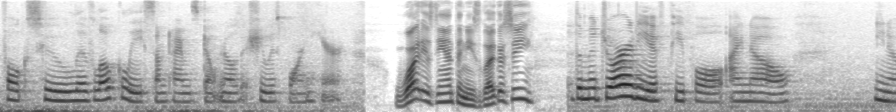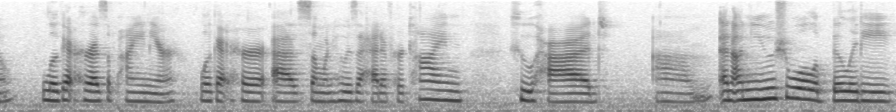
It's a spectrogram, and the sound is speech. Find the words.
folks who live locally sometimes don't know that she was born here. What is Anthony's legacy? The majority of people I know, you know, look at her as a pioneer, look at her as someone who was ahead of her time, who had um, an unusual ability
